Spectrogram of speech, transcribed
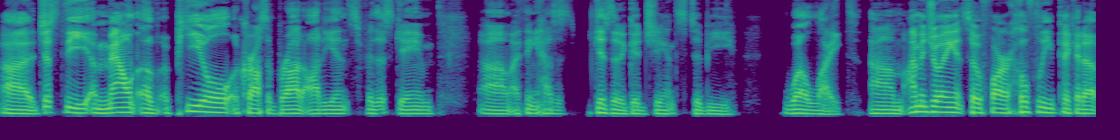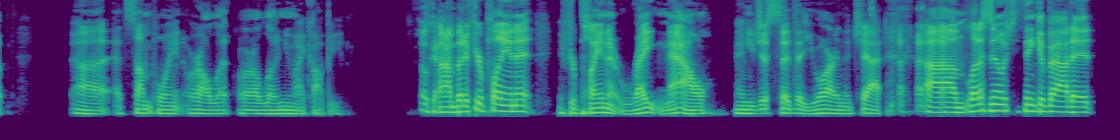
uh, just the amount of appeal across a broad audience for this game, um, I think has gives it a good chance to be well liked. Um, I'm enjoying it so far. Hopefully, you pick it up uh, at some point, or I'll let or I'll loan you my copy. Okay. Um, but if you're playing it, if you're playing it right now, and you just said that you are in the chat, um, let us know what you think about it.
